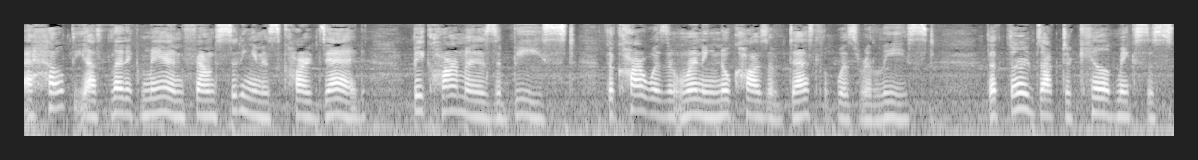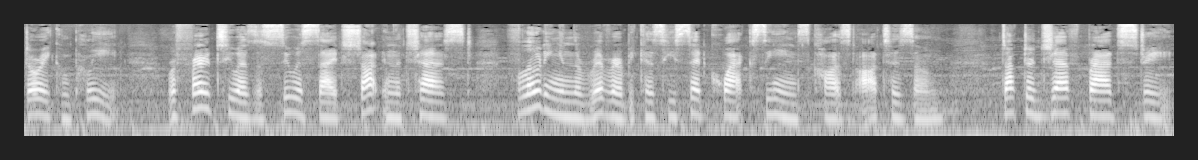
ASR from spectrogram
a healthy, athletic man found sitting in his car dead. Big Karma is a beast. The car wasn't running, no cause of death was released. The third doctor killed makes the story complete, referred to as a suicide shot in the chest, floating in the river because he said quaxines caused autism. Dr. Jeff Bradstreet,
